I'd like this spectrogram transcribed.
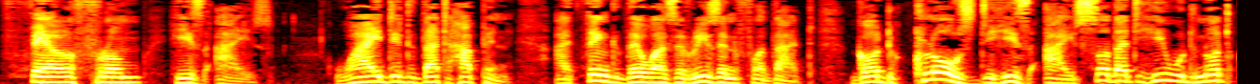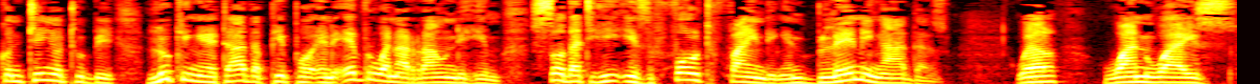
fell from his eyes. Why did that happen? I think there was a reason for that. God closed his eyes so that he would not continue to be looking at other people and everyone around him so that he is fault finding and blaming others. Well, one wise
